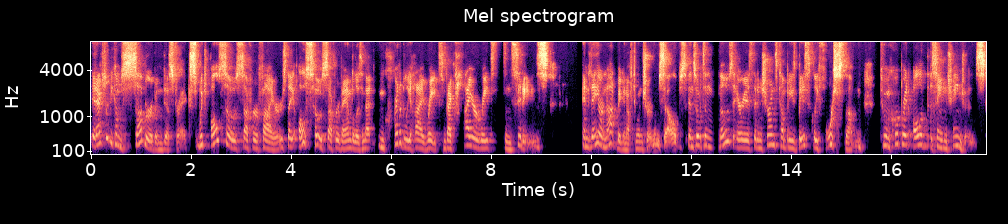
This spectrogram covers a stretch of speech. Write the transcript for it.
It actually becomes suburban districts, which also suffer fires. They also suffer vandalism at incredibly high rates, in fact, higher rates than cities and they are not big enough to insure themselves. And so it's in those areas that insurance companies basically force them to incorporate all of the same changes.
